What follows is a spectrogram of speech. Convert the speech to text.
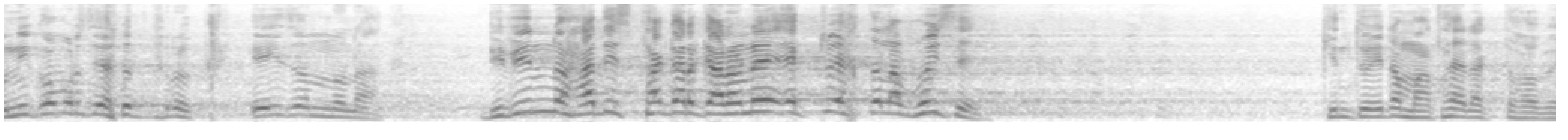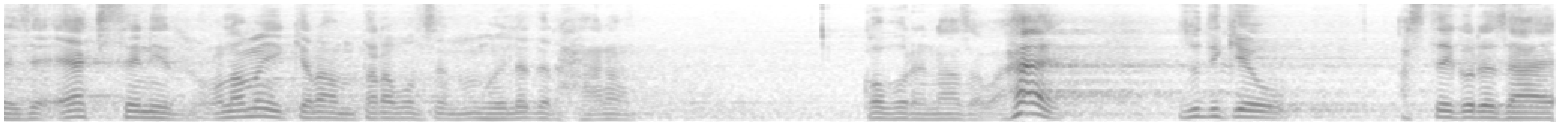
উনি কবর জিয়ারত করুক, এই জন্য না। বিভিন্ন হাদিস থাকার কারণে একটু এখতলাফ হয়েছে কিন্তু এটা মাথায় রাখতে হবে যে এক শ্রেণির ওলামাই কেরাম, তারা বলছেন, মহিলাদের হারাম। কবরে না যাওয়া। হ্যাঁ যদি কেউ আস্তে করে যায়,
